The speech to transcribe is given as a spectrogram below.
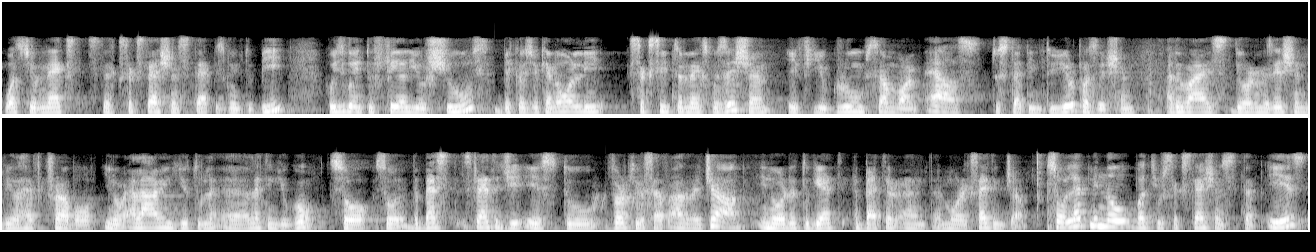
what's your next succession step is going to be, who is going to fill your shoes, because you can only succeed to the next position if you groom someone else to step into your position. Otherwise, the organization will have trouble, you know, allowing you to uh, letting you go. So, so the best strategy is to work yourself out of a job in order to get a better and a more exciting job. So let me know what your succession step is.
